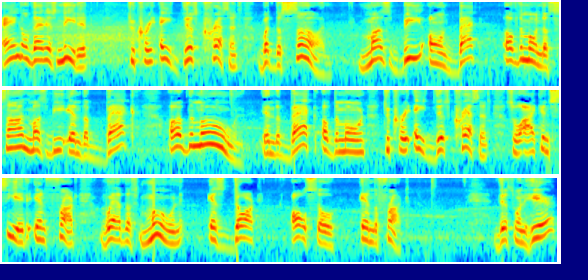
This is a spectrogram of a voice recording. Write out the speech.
angle that is needed to create this crescent, but the sun must be on back of the moon. The sun must be in the back of the moon. In the back of the moon to create this crescent so I can see it in front where the moon is dark also in the front. This one here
